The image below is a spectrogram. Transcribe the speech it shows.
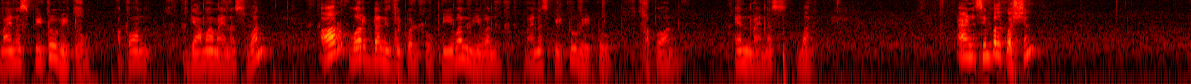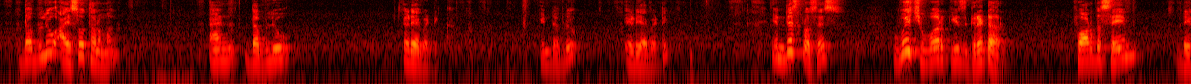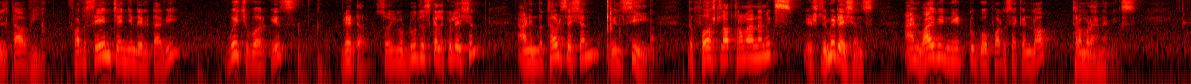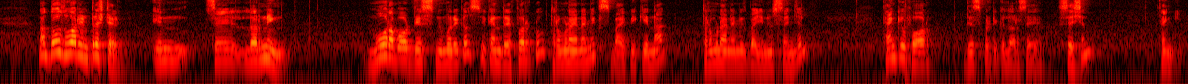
minus P2 V2 upon gamma minus 1 or work done is equal to P1 V1 minus P2 V2 upon n minus 1. And simple question, W isothermal and W adiabatic. In W adiabatic, in this process, which work is greater for the same delta V? For the same change in delta V, which work is greater? So you do this calculation and in the third session, we'll see the first law of thermodynamics, its limitations and why we need to go for the second law of thermodynamics. Now those who are interested in say learning more about these numericals, you can refer to thermodynamics by P.K. Nag, thermodynamics by Yunus Cengel. Thank you for this particular say session. Thank you.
